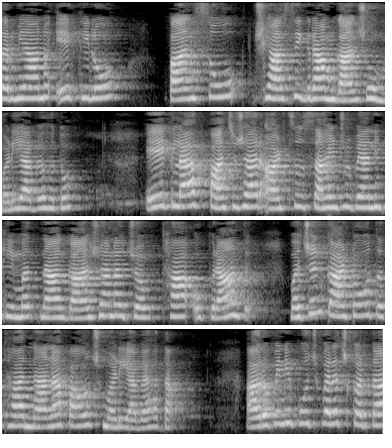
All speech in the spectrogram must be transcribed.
દરમિયાન એક કિલો પાંચસો છ્યાસી ગ્રામ ગાંજો મળી આવ્યો હતો. એક લાખ પાંચ હજાર આઠસો સાહીઠ રૂપિયાની કિંમતના ગાંજાના ચોથા ઉપરાંત વજન કાંટો તથા નાના પાઉચ મળી આવ્યા હતા. આરોપીની પૂછપરછ કરતા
